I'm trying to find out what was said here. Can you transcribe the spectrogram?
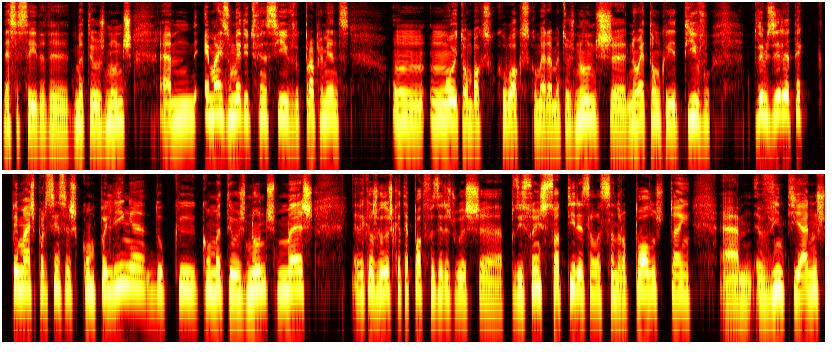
dessa saída de, de Mateus Nunes. é mais um médio defensivo do que propriamente um, um 8 ou um box com box como era Matheus Nunes, eh, não é tão criativo. Podemos dizer até que tem mais parecenças com Palhinha do que com Mateus Nunes, mas é daqueles jogadores que até pode fazer as duas uh, posições. Só tiras Alessandro Polos, tem um, 20 anos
